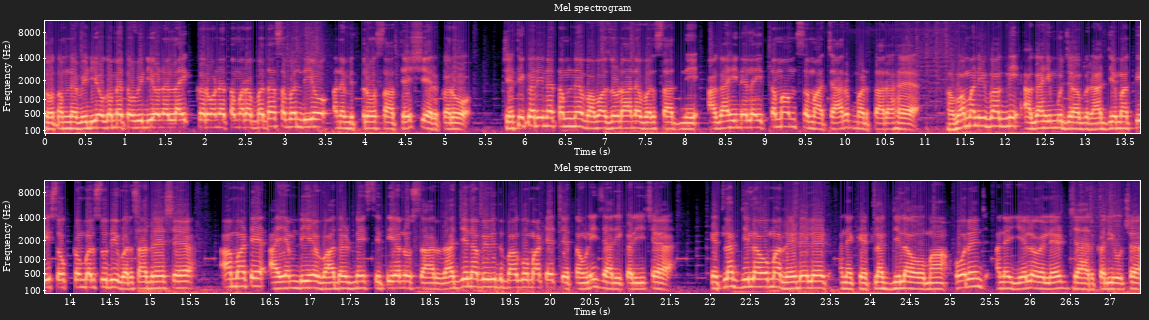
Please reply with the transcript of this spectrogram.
જો તમને વીડિયો ગમે તો વિડીયોને લાઇક કરો અને તમારા બધા સંબંધીઓ અને મિત્રો સાથે શેર કરો. જેથી કરીને તમને વાવાઝોડા અને વરસાદની આગાહીને લઈ તમામ સમાચાર મળતા રહે. હવામાન વિભાગની આગાહી મુજબ રાજ્યમાં ત્રીસ ઓક્ટોબર સુધી વરસાદ રહેશે. આ માટે આઈએમડીએ વાદળની સ્થિતિ અનુસાર રાજ્યના વિવિધ ભાગો માટે ચેતવણી જારી કરી છે. કેટલાક જિલ્લાઓમાં રેડ એલર્ટ અને કેટલાક જિલ્લાઓમાં ઓરેન્જ અને યેલો એલર્ટ જાહેર કર્યું છે.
